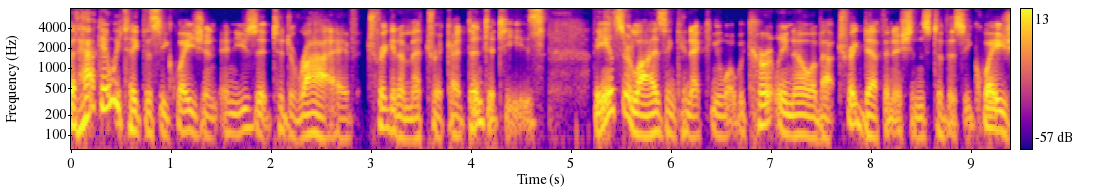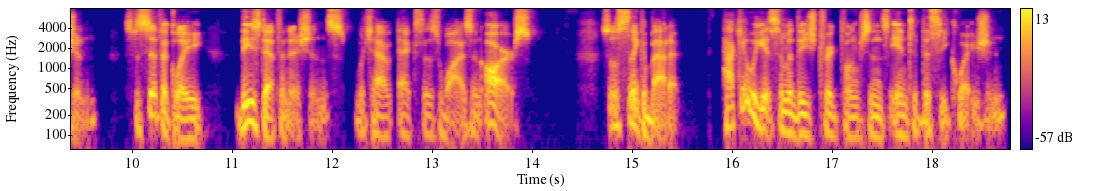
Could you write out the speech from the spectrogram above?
But how can we take this equation and use it to derive trigonometric identities? The answer lies in connecting what we currently know about trig definitions to this equation, specifically these definitions, which have x's, y's, and r's. So let's think about it. How can we get some of these trig functions into this equation?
